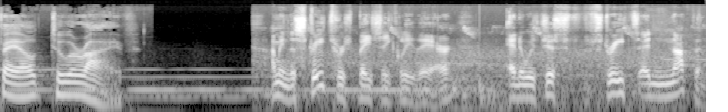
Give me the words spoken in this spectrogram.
failed to arrive. I mean, the streets were basically there, and it was just streets and nothing.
